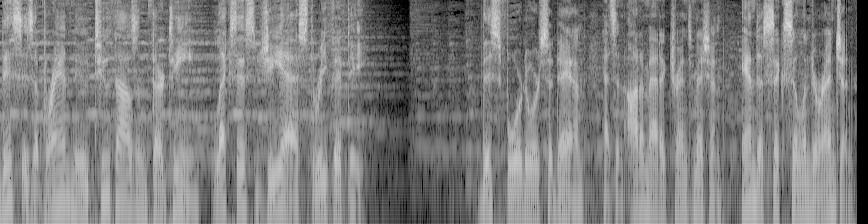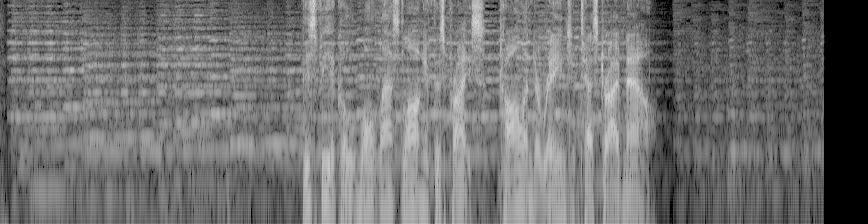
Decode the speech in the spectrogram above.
This is a brand new 2013 Lexus GS 350. This four-door sedan has an automatic transmission and a six-cylinder engine. This vehicle won't last long at this price. Call and arrange a test drive now.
